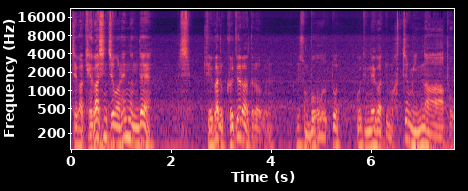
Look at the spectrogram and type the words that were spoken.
제가 개가 신청을 했는데 개가를 거절하더라고요. 그래서 뭐또 어디 내가 좀 허점이 있나 보,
